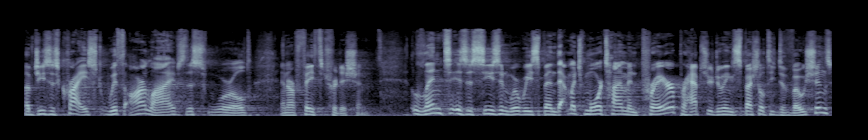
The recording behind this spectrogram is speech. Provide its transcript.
of Jesus Christ with our lives, this world, and our faith tradition. Lent is a season where we spend that much more time in prayer. Perhaps you're doing specialty devotions.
